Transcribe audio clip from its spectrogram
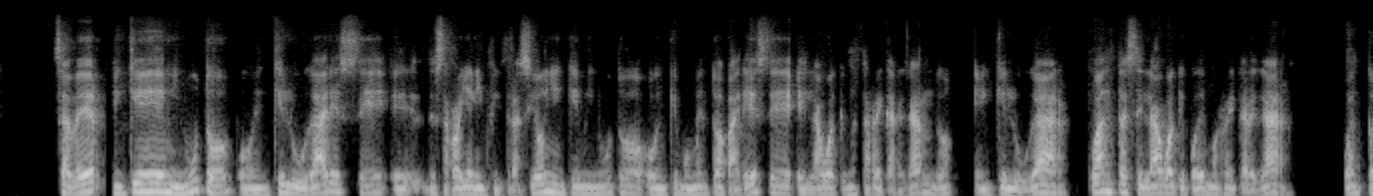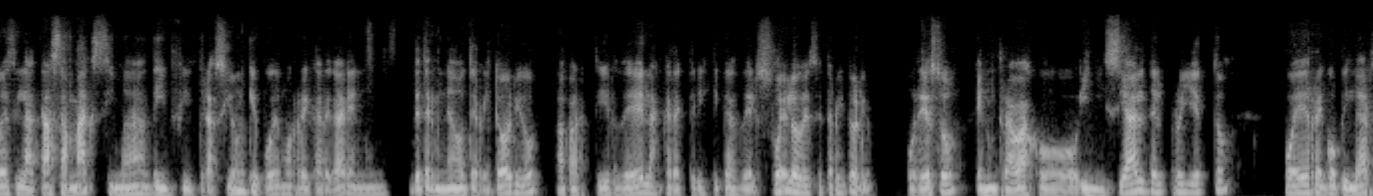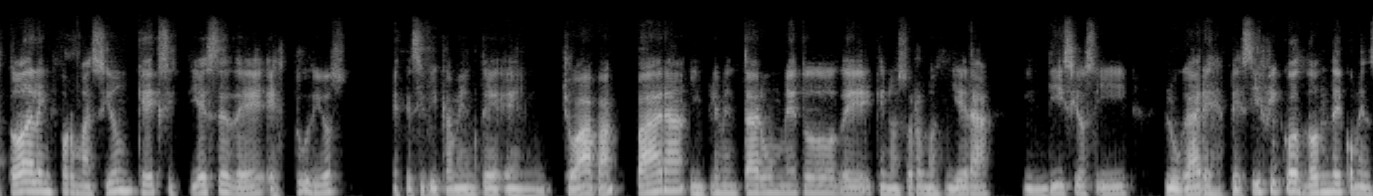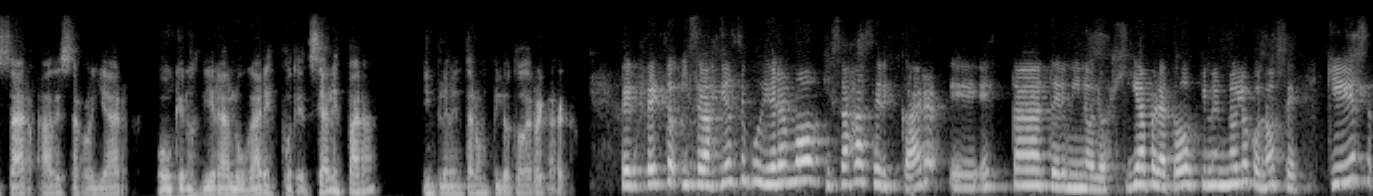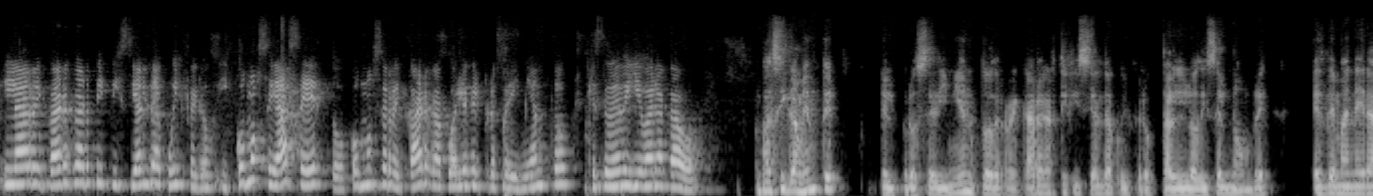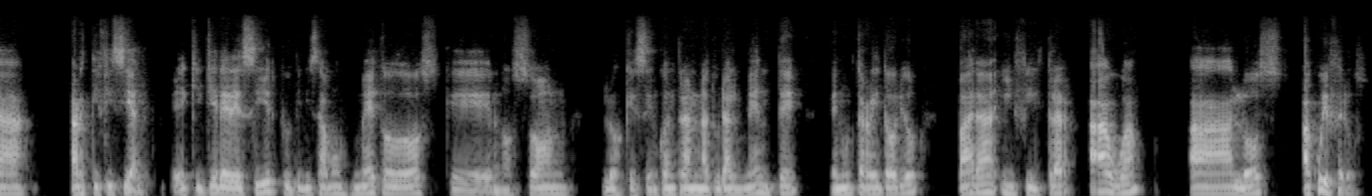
saber en qué minuto o en qué lugares se eh, desarrolla la infiltración y en qué minuto o en qué momento aparece el agua que uno está recargando, en qué lugar, cuánta es el agua que podemos recargar, cuánto es la tasa máxima de infiltración que podemos recargar en un determinado territorio a partir de las características del suelo de ese territorio. Por eso, en un trabajo inicial del proyecto, puede recopilar toda la información que existiese de estudios, específicamente en Choapa, para implementar un método de que nosotros nos diera indicios y lugares específicos donde comenzar a desarrollar o que nos diera lugares potenciales para implementar un piloto de recarga. Perfecto. Y Sebastián, si pudiéramos quizás acercar eh, esta terminología para todos quienes no lo conocen, ¿qué es la recarga artificial de acuíferos y cómo se hace esto? ¿Cómo se recarga? ¿Cuál es el procedimiento que se debe llevar a cabo? Básicamente, el procedimiento de recarga artificial de acuíferos, tal lo dice el nombre, es de manera artificial, eh, que quiere decir que utilizamos métodos que no son los que se encuentran naturalmente en un territorio para infiltrar agua a los acuíferos.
